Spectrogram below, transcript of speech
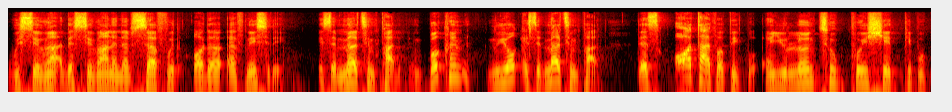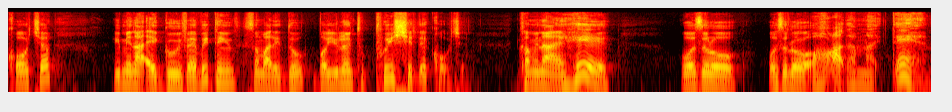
we surround, they're surrounding themselves with other ethnicity. It's a melting pot. In Brooklyn, New York, it's a melting pot. There's all type of people, and you learn to appreciate people culture you may not agree with everything somebody do, but you learn to appreciate their culture. Coming out here was a little was a little hard. I'm like, damn,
